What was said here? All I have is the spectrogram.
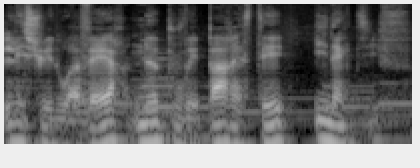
Les Suédois verts ne pouvaient pas rester inactifs.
